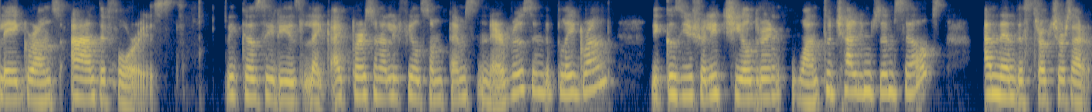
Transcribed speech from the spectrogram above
playgrounds and the forest because it is like I personally feel sometimes nervous in the playground because usually children want to challenge themselves and then the structures are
